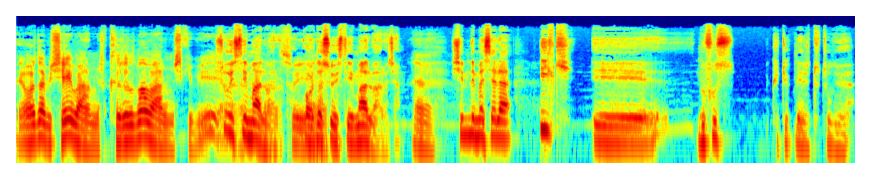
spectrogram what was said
e, orada bir şey varmış, kırılma varmış gibi. Suistimal var. Su, orada evet. suistimal var hocam. Evet. Şimdi mesela ilk e, nüfus kütükleri tutuluyor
